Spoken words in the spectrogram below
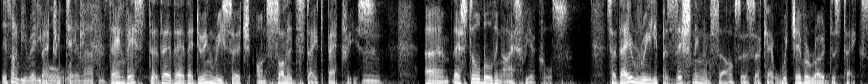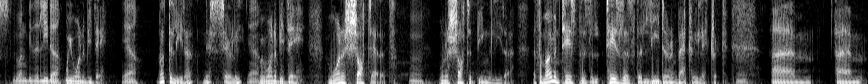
They just want to be ready Battery for tech. whatever happens. They invest. They they they're doing research on solid state batteries. Mm. Um, they're still building ICE vehicles. So they're really positioning themselves as okay, whichever road this takes, We want to be the leader. we want to be there. Yeah. Not the leader necessarily. Yeah. We want to be there. We want a shot at it. Mm. We want a shot at being the leader. At the moment, Tesla's the, Tesla's the leader in battery electric. Mm. Um, um,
